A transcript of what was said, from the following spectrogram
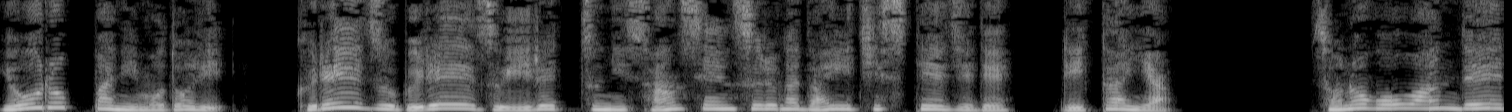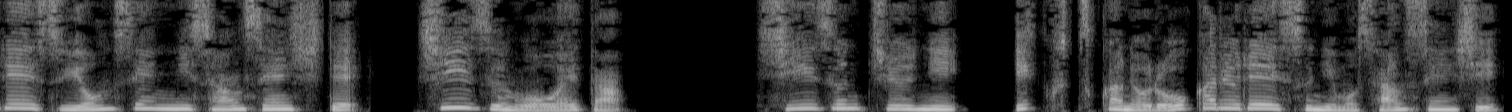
ーロッパに戻り、クレーズ・ブレーズ・イレッツに参戦するが第1ステージでリタイア。その後ワンデーレース4戦に参戦してシーズンを終えた。シーズン中にいくつかのローカルレースにも参戦し、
